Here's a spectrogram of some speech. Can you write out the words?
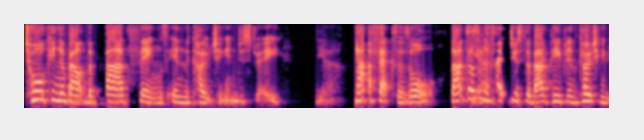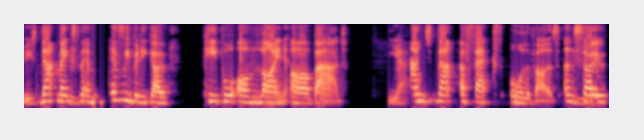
talking about the mm. bad things in the coaching industry. Yeah, that affects us all. That doesn't yeah. affect just the bad people in the coaching industry. That makes mm. them everybody go, people online are bad. Yeah. And that affects all of us. And mm-hmm. so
